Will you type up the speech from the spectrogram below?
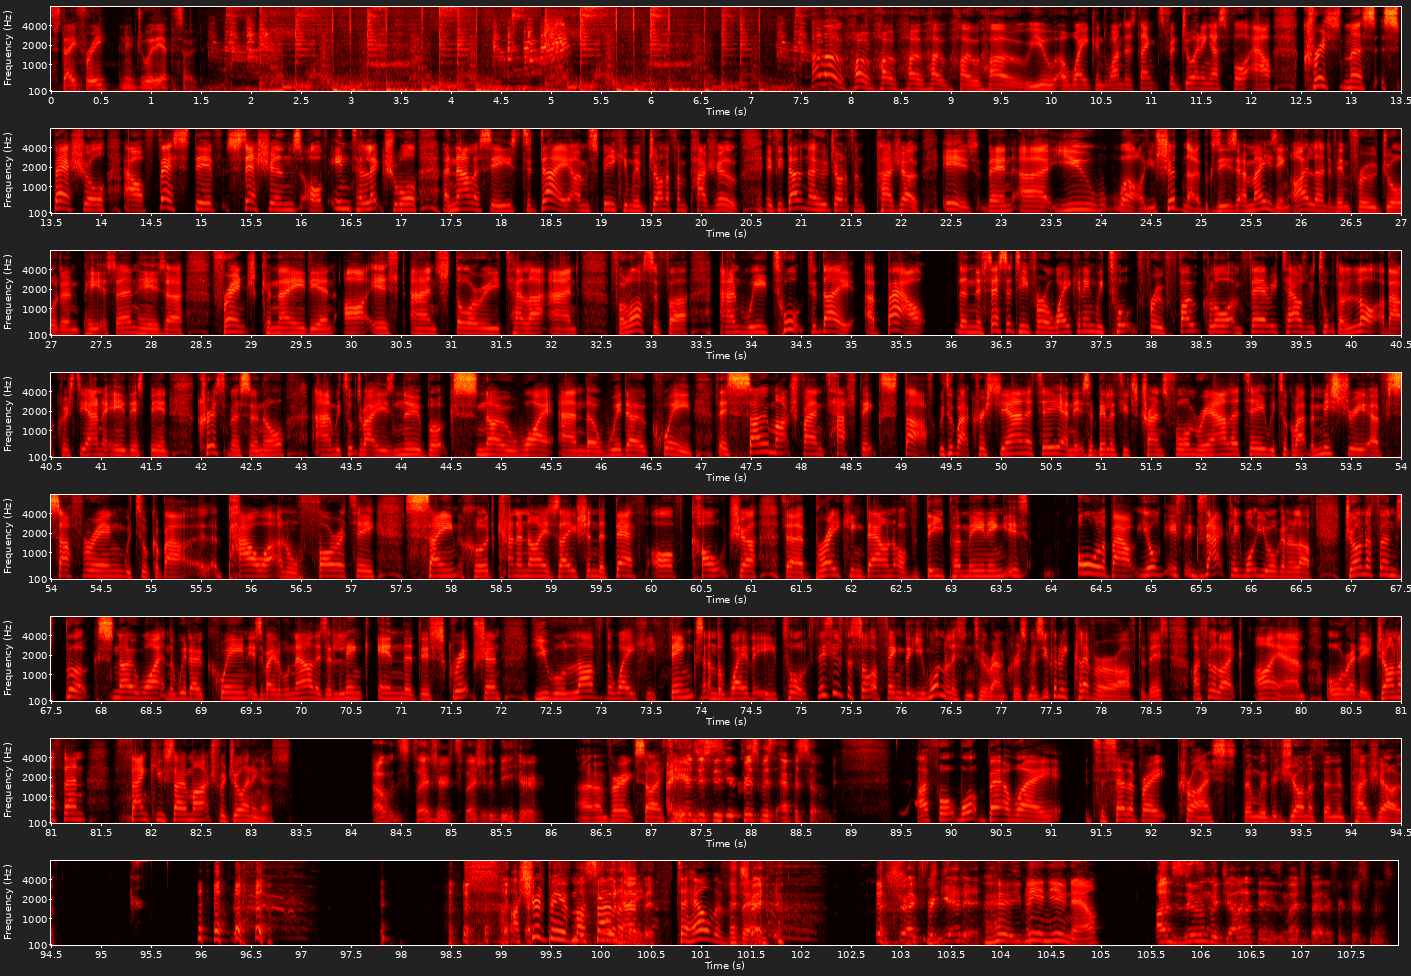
Stay free and enjoy the episode. Ho, ho, ho, ho, ho, ho, you awakened wonders. Thanks for joining us for our Christmas special, our festive sessions of intellectual analyses. Today, I'm speaking with Jonathan Pageau. If you don't know who Jonathan Pageau is, then uh, you, well, you should know because he's amazing. I learned of him through Jordan Peterson. He's a French Canadian artist and storyteller and philosopher. And we talk today about the necessity for awakening. We talked through folklore and fairy tales. We talked a lot about Christianity, this being Christmas and all. And we talked about his new book, Snow White and the Widow Queen. There's so much fantastic stuff. We talk about Christianity and its ability to transform reality. We talk about the mystery of suffering. We talk about uh, power and authority, sainthood, canonization, the death of culture, the breaking down of deeper meaning is all about your it's exactly what you're going to love. Jonathan's book Snow White and the Widow Queen is available now. There's a link in the description. You will love the way he thinks and the way that he talks. This is the sort of thing that you want to listen to around Christmas. You're going to be cleverer after this. I feel like I am already. Jonathan, thank you so much for joining us. Oh, it's a pleasure. It's a pleasure to be here. I'm very excited. I hear this is your Christmas episode. I thought, what better way to celebrate Christ than with Jonathan and Pageau. I should be with my Let's family. To hell with That's them. Right. That's right. Forget it. Me and you now. On Zoom with Jonathan is much better for Christmas.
